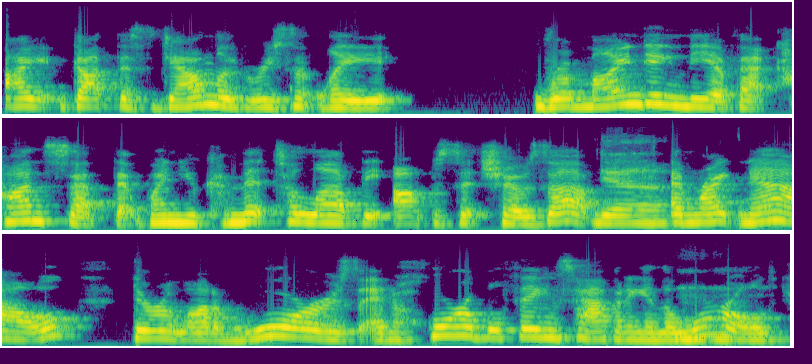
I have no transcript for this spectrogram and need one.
I got this download recently reminding me of that concept that when you commit to love, the opposite shows up. Yeah. And right now, there are a lot of wars and horrible things happening in the mm-hmm. world.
